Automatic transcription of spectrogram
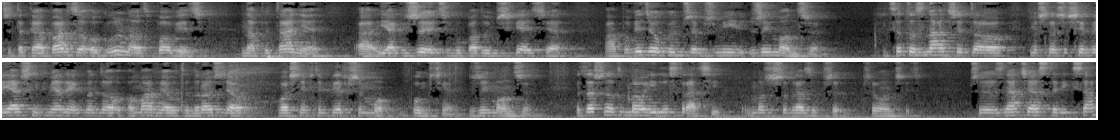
czy taka bardzo ogólna odpowiedź na pytanie, jak żyć w upadłym świecie, a powiedziałbym, że brzmi żyj mądrze. I co to znaczy, to myślę, że się wyjaśni w miarę jak będę omawiał ten rozdział właśnie w tym pierwszym punkcie. Żyj mądrze. Zacznę od małej ilustracji. Możesz od razu prze przełączyć. Czy znacie Asterixa?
